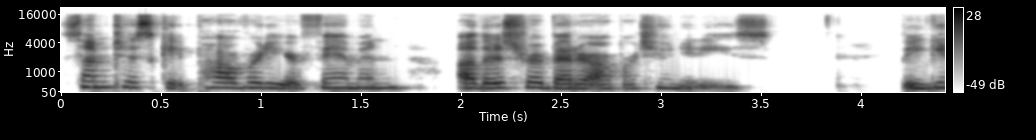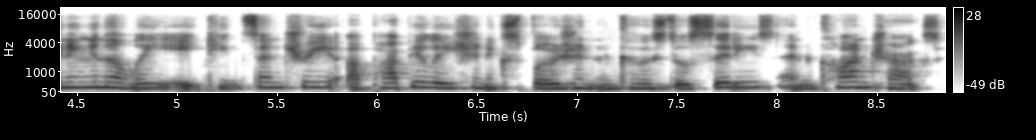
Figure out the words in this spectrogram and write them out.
some to escape poverty or famine, others for better opportunities. Beginning in the late 18th century, a population explosion in coastal cities and contracts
